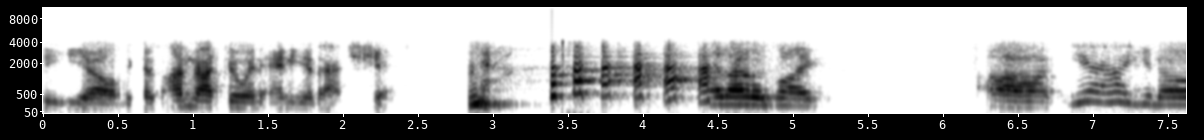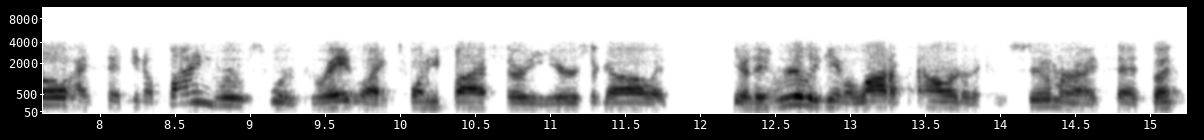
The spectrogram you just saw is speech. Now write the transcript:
CEO, because I'm not doing any of that shit. and I was like, uh, yeah, you know, I said, you know, buying groups were great like 25, 30 years ago, and you know, they really gave a lot of power to the consumer. I said, but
